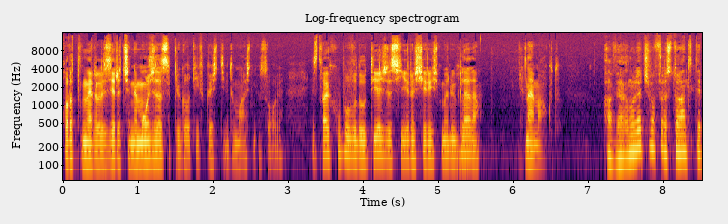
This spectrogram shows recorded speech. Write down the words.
хората не реализират, че не може да се приготви вкъщи в домашни условия. И затова е хубаво да отидеш да си разшириш мирогледа. Най-малкото. А вярно ли е, че в ресторантите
